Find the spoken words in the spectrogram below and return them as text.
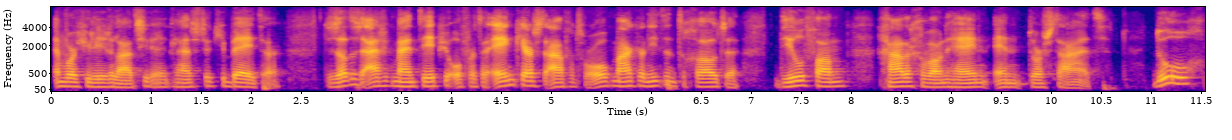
en wordt jullie relatie weer een klein stukje beter. Dus dat is eigenlijk mijn tipje. Offert er één kerstavond voor op. Maak er niet een te grote deal van. Ga er gewoon heen en doorsta het. Doeg!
